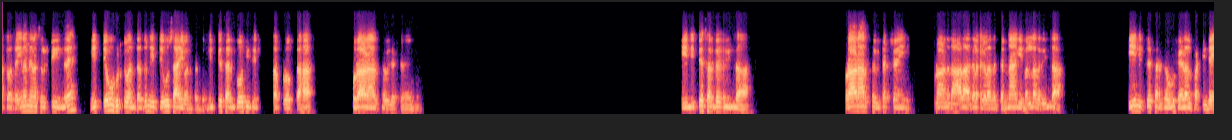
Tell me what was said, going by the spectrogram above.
ಅಥವಾ ದೈನಂದಿನ ಸೃಷ್ಟಿ ಅಂದ್ರೆ ನಿತ್ಯವೂ ಹುಟ್ಟುವಂಥದ್ದು, ನಿತ್ಯವೂ ಸಾಯುವಂಥದ್ದು. ನಿತ್ಯ ಸರ್ಗೋಹಿ ಪ್ರೋಕ್ತ ಪುರಾಣಾರ್ಥ ವಿಲಕ್ಷಣೆ ಈ ನಿತ್ಯ ಸರ್ಗದಿಂದ ಪುರಾಣಾರ್ಥ ವಿಚಕ್ಷಣೆ, ಪುರಾಣದ ಆಳ ಅಗಲಗಳನ್ನು ಚೆನ್ನಾಗಿ ಬಲ್ಲವರಿಂದ ಈ ನಿತ್ಯ ಸರ್ಗವು ಹೇಳಲ್ಪಟ್ಟಿದೆ.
